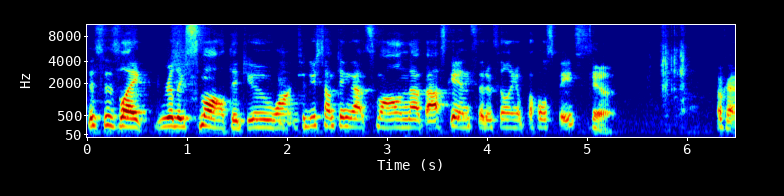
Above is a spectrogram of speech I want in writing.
this is like really small. Did you want to do something that small in that basket instead of filling up the whole space? Yeah. Okay.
